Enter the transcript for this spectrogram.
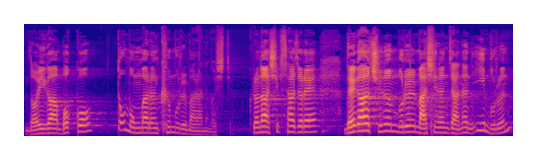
너희가 먹고 또 목마른 그 물을 말하는 것이죠. 그러나 14절에 내가 주는 물을 마시는 자는 이 물은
